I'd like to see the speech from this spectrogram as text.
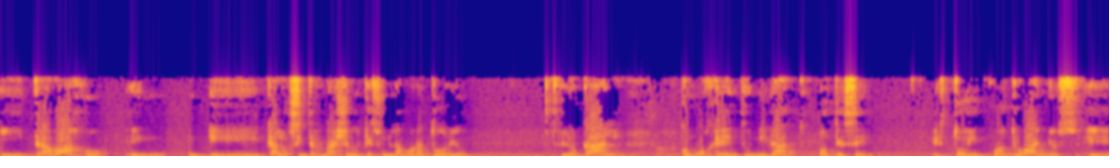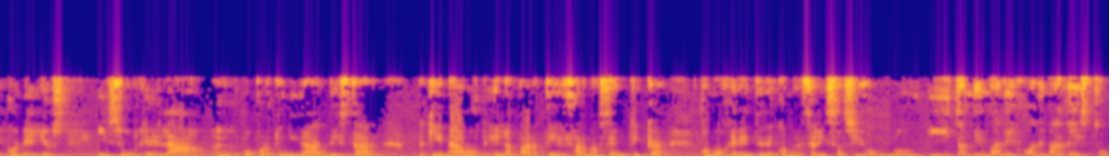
y trabajo en eh, International, que es un laboratorio local como gerente unidad OTC. Estoy cuatro años eh, con ellos y surge la eh, oportunidad de estar aquí en Abbott en la parte farmacéutica como gerente de comercialización, ¿no? Y también manejo, además de esto,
